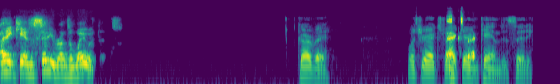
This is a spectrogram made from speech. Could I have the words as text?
I think Kansas City runs away with this. Carvey. What's your X factor in Kansas City?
